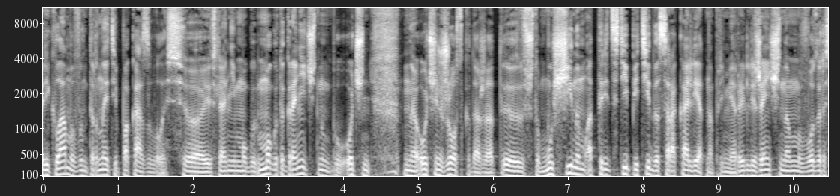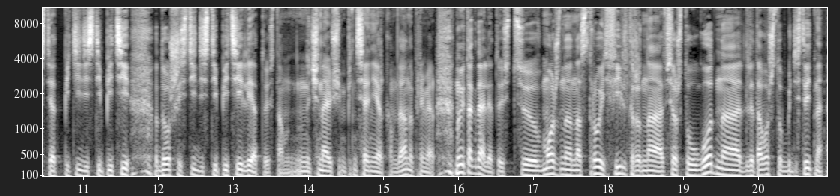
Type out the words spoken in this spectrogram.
реклама в интернете показывалась. Э, если они могут, могут ограничить ну, очень, очень жестко даже, от, э, что мужчинам от 35 до 40 лет, например, или женщинам в возрасте от 55 до 65 лет, то есть там начинающим пенсионеркам, да, например, ну и так далее. То есть э, можно настроить фильтр на все, что угодно для того, чтобы действительно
